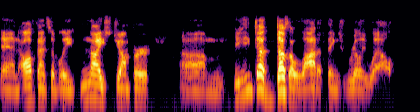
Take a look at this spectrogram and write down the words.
and offensively. Nice jumper. Um, he does, does a lot of things really well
